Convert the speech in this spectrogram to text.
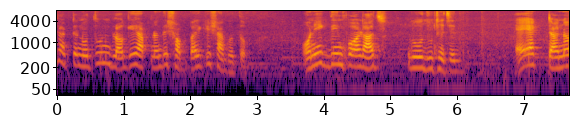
সংসারের একটা নতুন ব্লগে আপনাদের সবাইকে স্বাগত। অনেক দিন পর আজ রোদ উঠেছে। এক টানা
